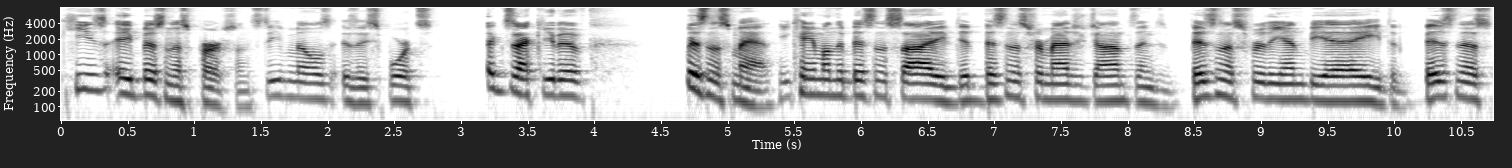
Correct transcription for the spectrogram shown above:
He's a business person. Steve Mills is a sports executive businessman. He came on the business side. He did business for Magic Johnson, did business for the NBA, he did business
